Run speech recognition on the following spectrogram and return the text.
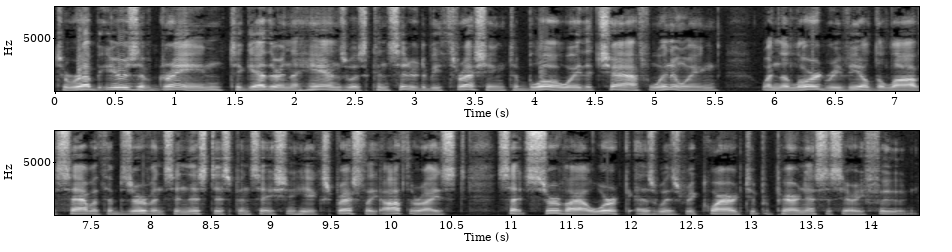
To rub ears of grain together in the hands was considered to be threshing, to blow away the chaff, winnowing. When the Lord revealed the law of Sabbath observance in this dispensation, he expressly authorized such servile work as was required to prepare necessary food.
